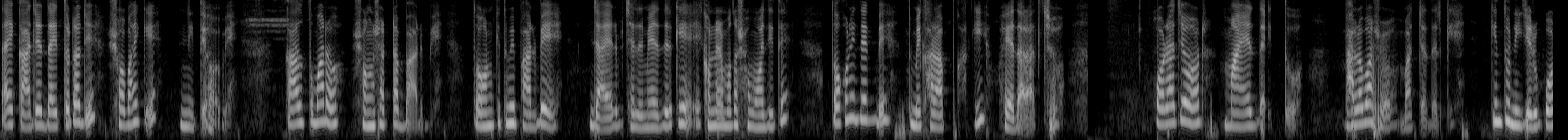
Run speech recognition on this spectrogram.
তাই কাজের দায়িত্বটা যে সবাইকে নিতে হবে। কাল তোমারও সংসারটা বাড়বে। তখন কি তুমি পারবে জায়ের ছেলে মেয়েদেরকে এখনের মতো সময় দিতে? তখনই দেখবে তুমি খারাপ কাকি হয়ে দাঁড়াচ্ছ। ওরা যে ওর মায়ের দায়িত্ব। ভালোবাসো বাচ্চাদেরকে। কিন্তু নিজের উপর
